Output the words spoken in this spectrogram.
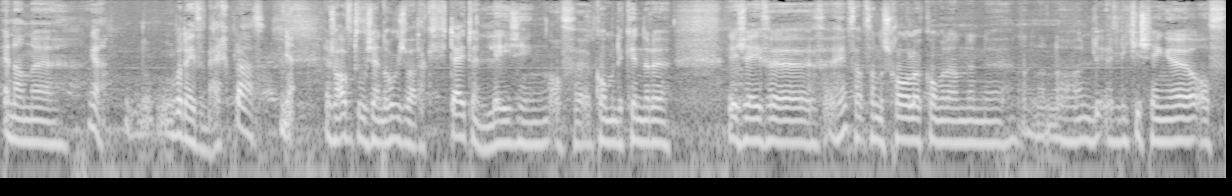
En dan ja, wordt even bijgepraat. Ja. En zo af en toe zijn er ook eens wat activiteiten. Een lezing of uh, komen de kinderen eens even uh, van, van de scholen komen dan een, nog een liedje zingen. Of,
